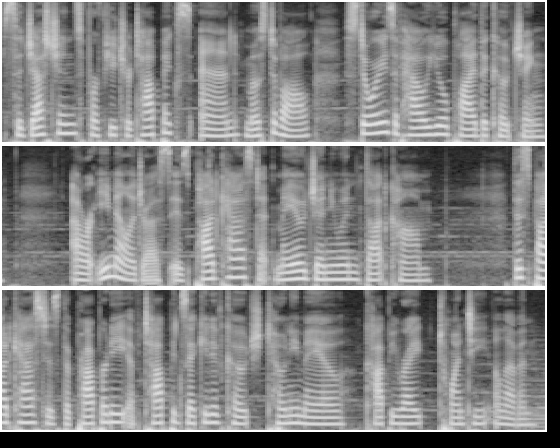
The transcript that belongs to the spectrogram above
suggestions for future topics, and, most of all, stories of how you applied the coaching. Our email address is podcast at mayogenuine.com. This podcast is the property of top executive coach Tony Mayo, copyright 2011.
